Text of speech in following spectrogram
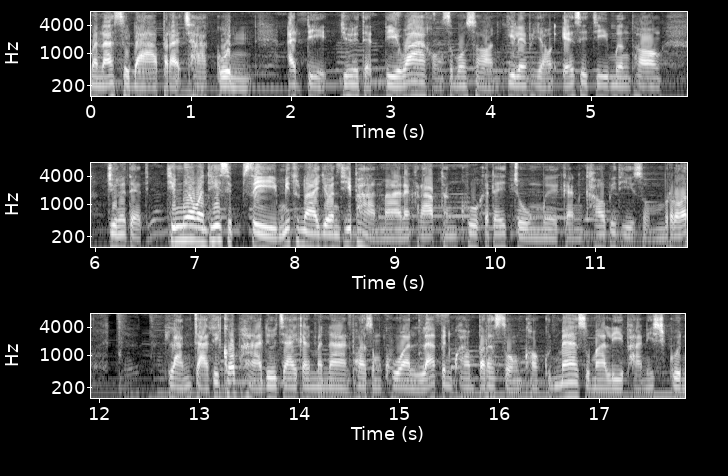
มนัสสุดาประชากุล อดีตยูเนเต็ดดีว่าของสโมสรกีเลนพยอง SCG เมืองทอง ยูไนเต็ดที่เมื่อวันที่ 14 มิถุนายนที่ผ่านมานะครับ ทั้งคู่ก็ได้จูงมือกันเข้าพิธีสมรส หลังจากที่คบหาดูใจกันมานานพอสมควร และเป็นความประสงค์ของคุณแม่สุมาลีพานิชกุล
